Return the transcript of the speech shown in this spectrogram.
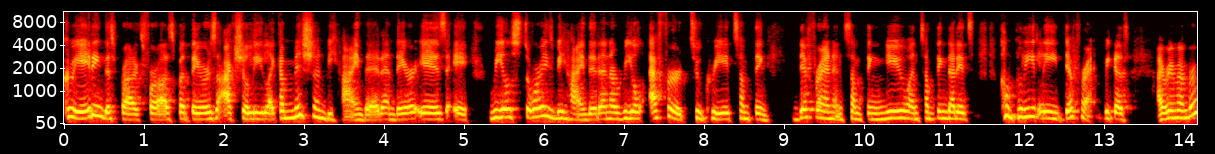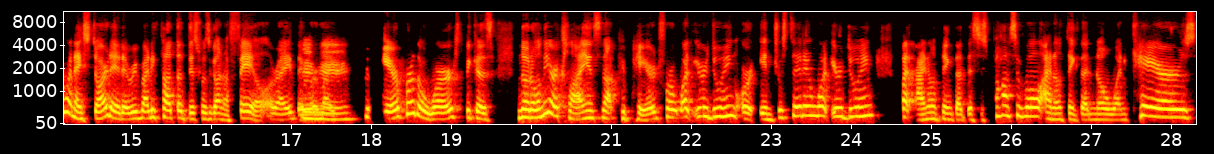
creating this product for us. But there's actually like a mission behind it and there is a real stories behind it and a real effort to create something different and something new and something that it's completely different because I remember when I started, everybody thought that this was going to fail, right? They mm-hmm. were like, mm-hmm. prepare for the worst because not only are clients not prepared for what you're doing or interested in what you're doing, but I don't think that this is possible. I don't think that no one cares.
